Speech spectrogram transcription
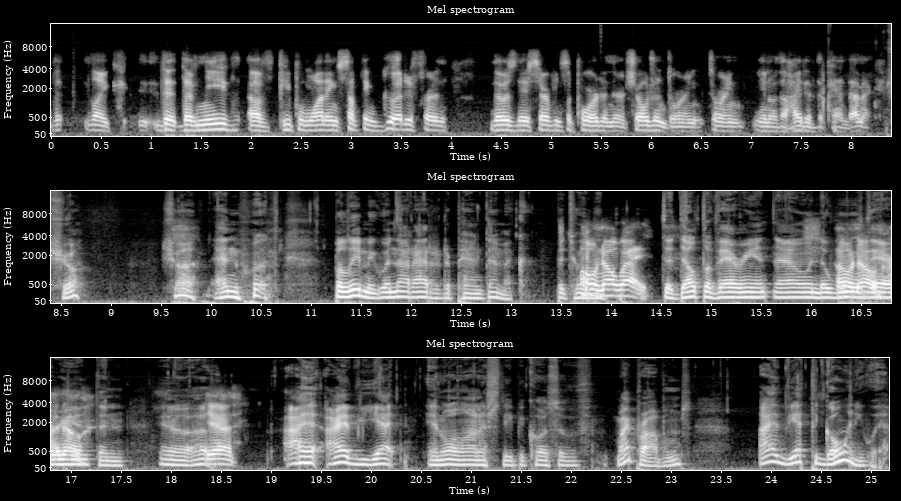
the, like the the need of people wanting something good for those they serve and support and their children during during you know the height of the pandemic. Sure, sure, and believe me, we're not out of the pandemic. Between oh the, no way the Delta variant now and the oh, no, variant and you know uh, yeah I I have yet, in all honesty, because of my problems, I have yet to go anywhere.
